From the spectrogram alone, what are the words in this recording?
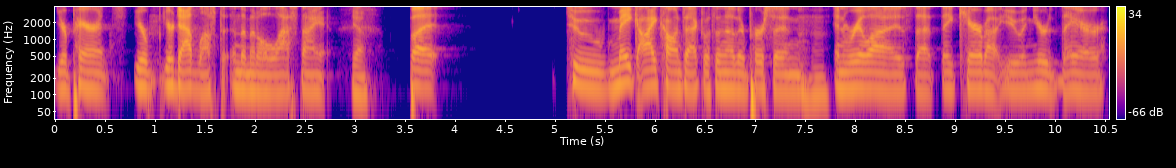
your parents, your your dad left in the middle of last night, Yeah. but to make eye contact with another person Mm-hmm. and realize that they care about you and you're there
